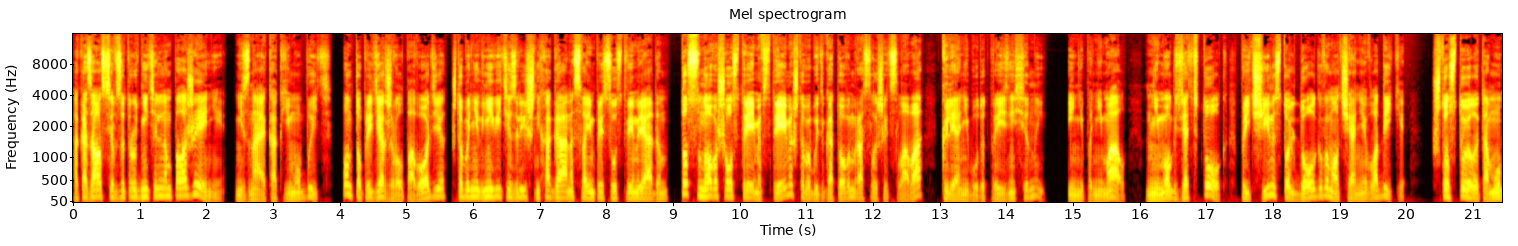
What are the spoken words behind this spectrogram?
оказался в затруднительном положении, не зная, как ему быть. Он то придерживал поводья, чтобы не гневить излишне Хагана своим присутствием рядом, то снова шел стремя в стремя, чтобы быть готовым расслышать слова, коли они будут произнесены. И не понимал, не мог взять в толк причины столь долгого молчания владыки. Что стоило тому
